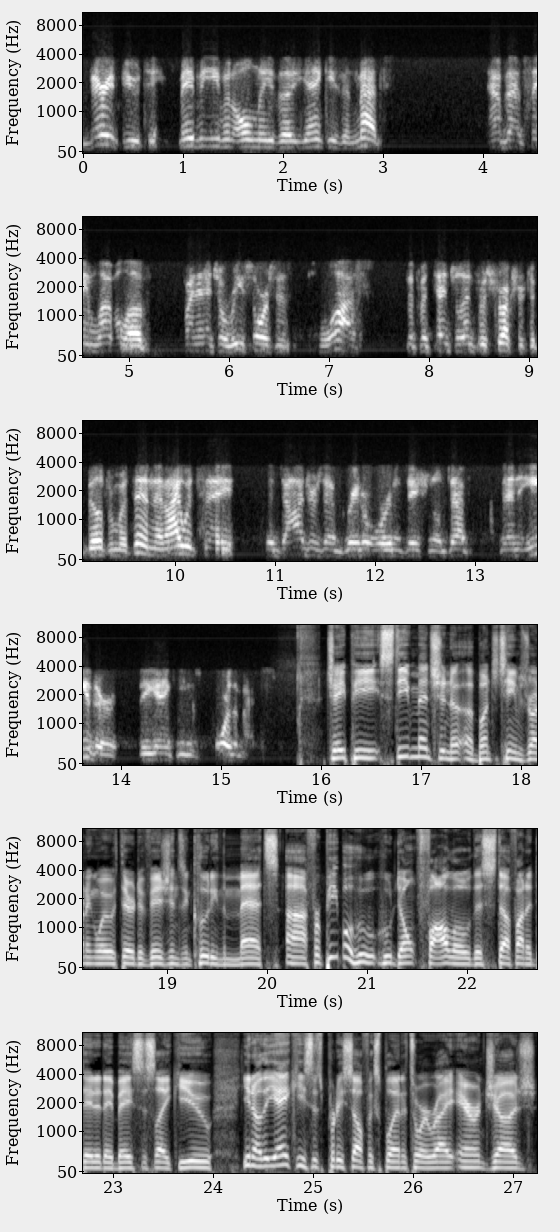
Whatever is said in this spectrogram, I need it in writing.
very few teams, maybe even only the Yankees and Mets, have that same level of financial resources plus the potential infrastructure to build from within. And I would say the Dodgers have greater organizational depth than either the Yankees or the Mets. JP, Steve mentioned a, bunch of teams running away with their divisions, including the Mets. Uh, for people who who don't follow this stuff on a day to day basis, like you, you know the Yankees is pretty self explanatory, right? Aaron Judge,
